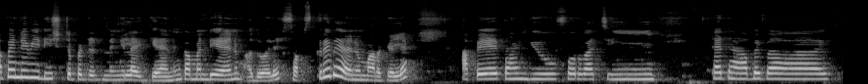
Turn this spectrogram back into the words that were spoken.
അപ്പോൾ എന്റെ വീഡിയോ ഇഷ്ടപ്പെട്ടിട്ടുണ്ടെങ്കിൽ ലൈക്ക് ചെയ്യാനും കമന്റ് ചെയ്യാനും അതുപോലെ സബ്സ്ക്രൈബ് ചെയ്യാനും മറക്കല്ലേ. അപ്പോൾ thank you for watching tata bye bye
